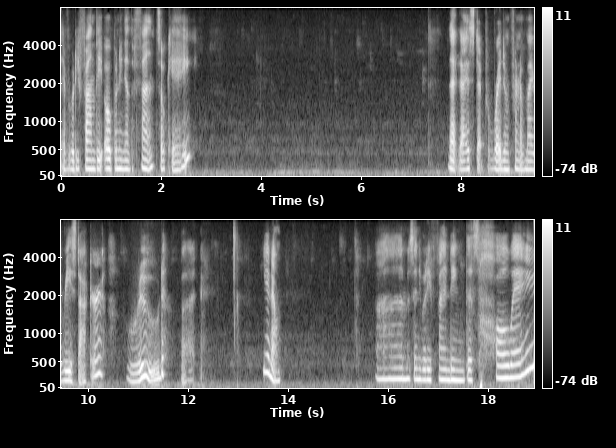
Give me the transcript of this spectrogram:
Everybody found the opening of the fence, okay. That guy stepped right in front of my restocker. Rude, but you know. Um, is anybody finding this hallway?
